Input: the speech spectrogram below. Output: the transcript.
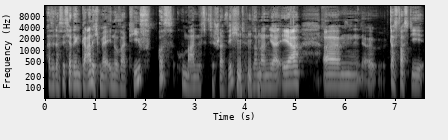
Also das ist ja dann gar nicht mehr innovativ aus humanistischer Sicht, sondern ja eher ähm, äh, das, was die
